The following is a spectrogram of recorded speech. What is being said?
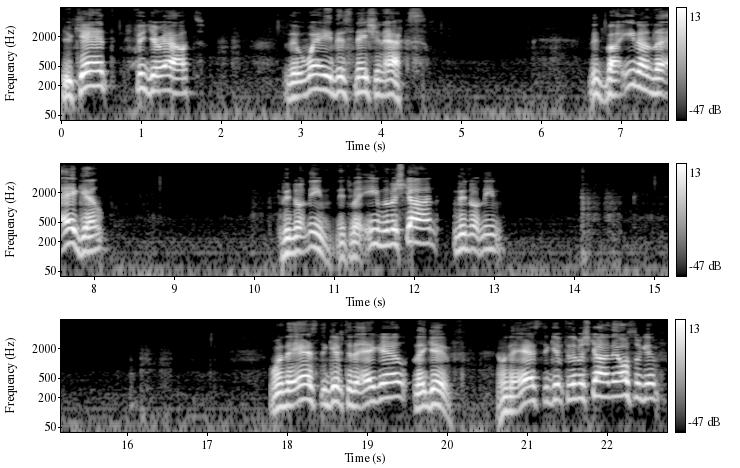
You can't figure out the way this nation acts. Nitba'inan le'egel v'notnim. Nitba'im le'mishkan v'notnim. When they ask to give to the Egel, they give. And when they ask to give to the Mishkan, they also give.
